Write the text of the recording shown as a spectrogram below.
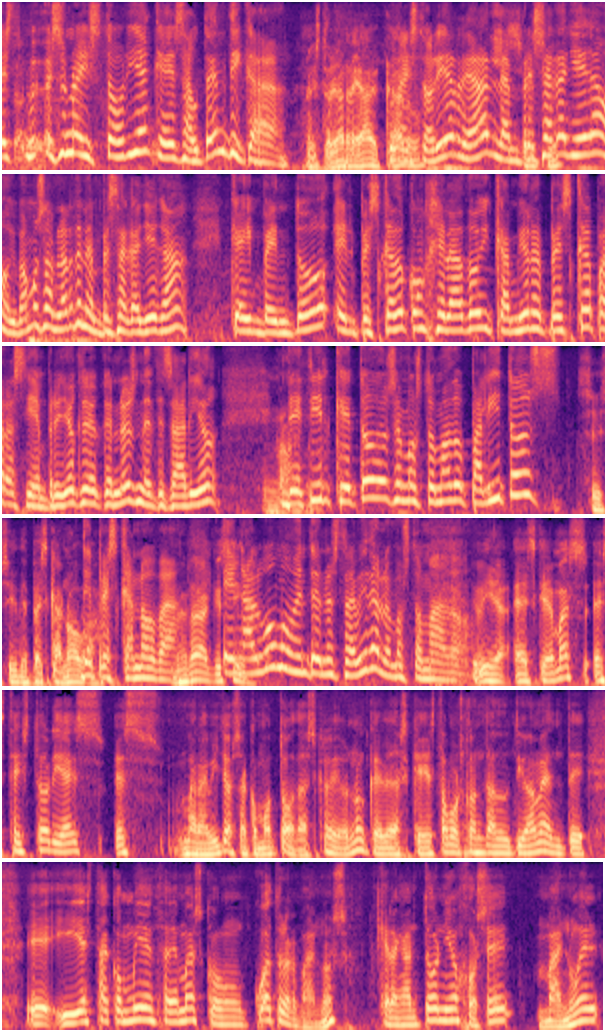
Es, es una historia que es auténtica. Una historia real, claro. Una historia real. La empresa sí. gallega, hoy vamos a hablar de la empresa gallega que inventó el pescado congelado y cambió la pesca para siempre. Yo creo que no es necesario No. decir que todos hemos tomado palitos Sí, sí, de Pescanova. de pescanova. ¿Verdad que sí? En algún momento de nuestra vida lo hemos tomado. Mira, es que además esta historia es, es maravillosa, como todas, creo, ¿no? Que las que estamos contando últimamente. Eh, y esta comienza además con cuatro hermanos, que eran Antonio, José, Manuel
